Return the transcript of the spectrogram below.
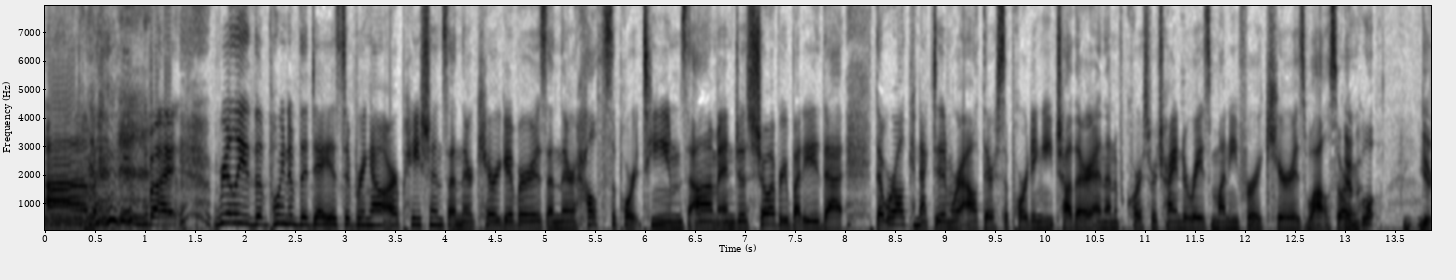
Um, but really, the point of the day is to bring out our patients and their caregivers and their health support teams, um, and just show everybody that that we're all connected and we're out there supporting each other. And then, of course, we're trying to raise money for a cure as well. So our and, goal. Yeah,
